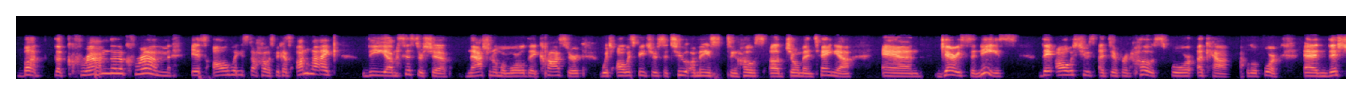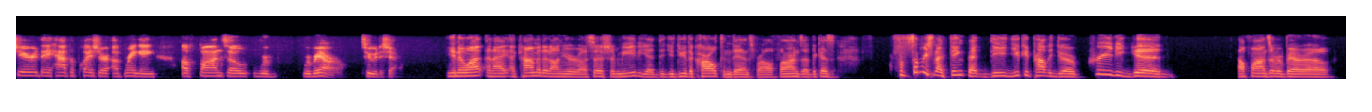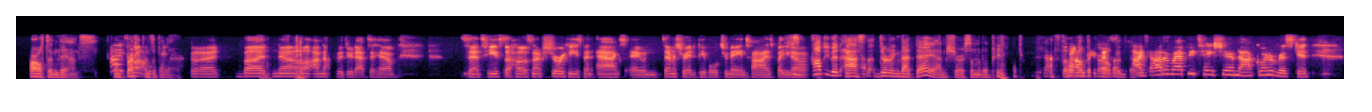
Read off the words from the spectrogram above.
but the creme de la creme is always the host because unlike the um, sister ship National Memorial Day concert, which always features the two amazing hosts of Joe Mantegna and Gary Sinise, they always choose a different host for a Capitol Fourth. And this year they had the pleasure of bringing Alfonso Ribeiro to the show. You know what? And I, I commented on your uh, social media. Did you do the Carlton dance for Alfonso? Because for some reason, I think that Dean, you could probably do a pretty good Alfonso Ribeiro Carlton dance from I Fresh Prince of Bel Air. Good, but no, I'm not going to do that to him. Since he's the host, and I'm sure he's been asked and demonstrated to people too many times. But you He's know, probably been asked during that day. I'm sure some of the people Well, the because Carlton I got a reputation. I'm not going to risk it.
